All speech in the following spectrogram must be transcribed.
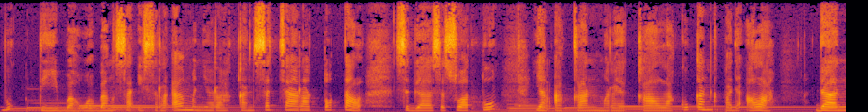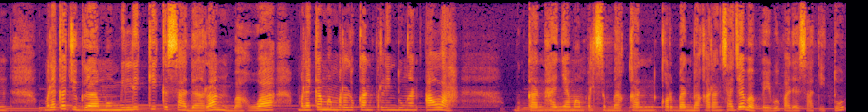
bukti bahwa bangsa Israel menyerahkan secara total segala sesuatu yang akan mereka lakukan kepada Allah dan mereka juga memiliki kesadaran bahwa mereka memerlukan perlindungan Allah bukan hanya mempersembahkan korban bakaran saja Bapak Ibu pada saat itu,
